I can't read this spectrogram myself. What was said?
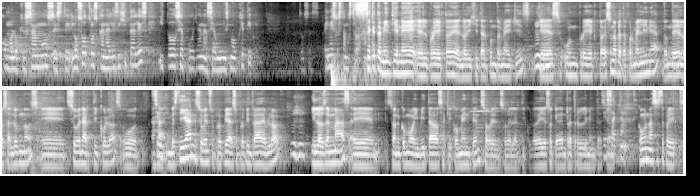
como lo que usamos, este, los otros canales digitales, y todos se apoyan hacia un mismo objetivo. En eso estamos trabajando. Sé que también tiene el proyecto de lodigital.mx, que es un proyecto, es una plataforma en línea donde los alumnos eh, suben artículos o investigan, suben su propia, su propia entrada de blog y los demás eh, son como invitados a que comenten sobre el, sobre el artículo de ellos o que den retroalimentación. Exactamente. ¿Cómo nace este proyecto?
